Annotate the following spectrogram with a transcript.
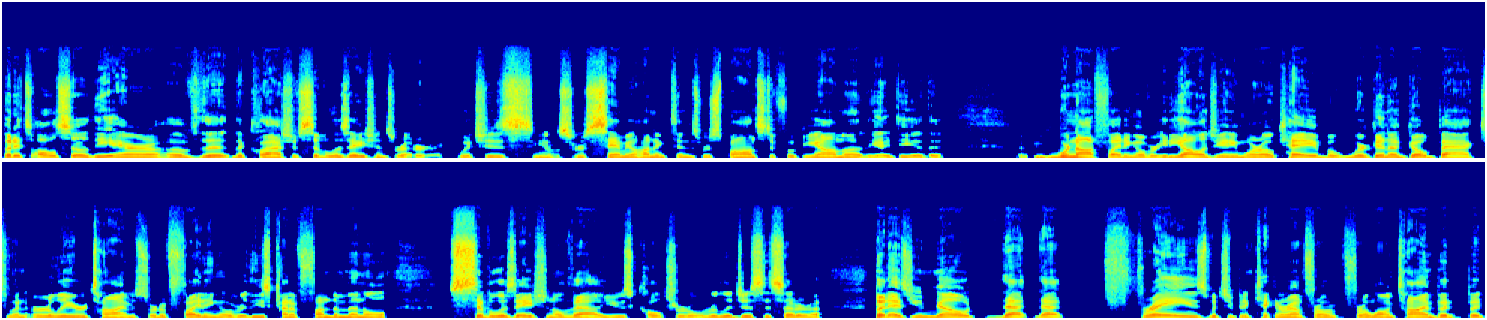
but it's also the era of the the clash of civilizations rhetoric, which is you know sort of Samuel Huntington's response to Fukuyama, the idea that we're not fighting over ideology anymore, okay, but we're going to go back to an earlier time, sort of fighting over these kind of fundamental civilizational values, cultural, religious, etc. But as you note, that that phrase, which has been kicking around for for a long time, but but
